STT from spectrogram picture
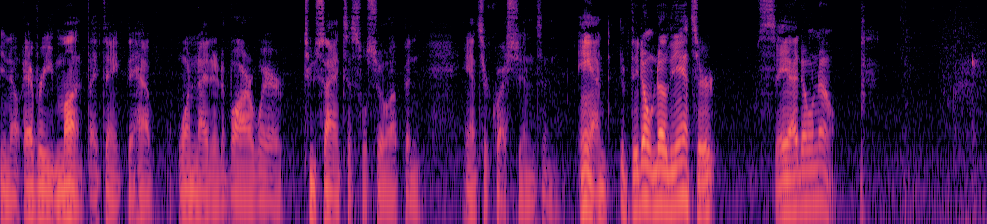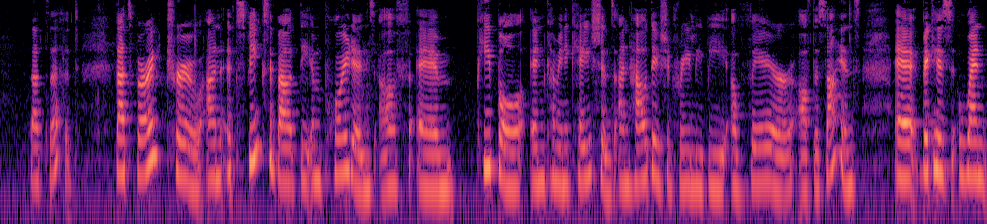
you know, every month, I think, they have one night at a bar where two scientists will show up and answer questions. And, and if they don't know the answer, say, I don't know. That's it. That's very true. And it speaks about the importance of um, people in communications and how they should really be aware of the science. Uh, because when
